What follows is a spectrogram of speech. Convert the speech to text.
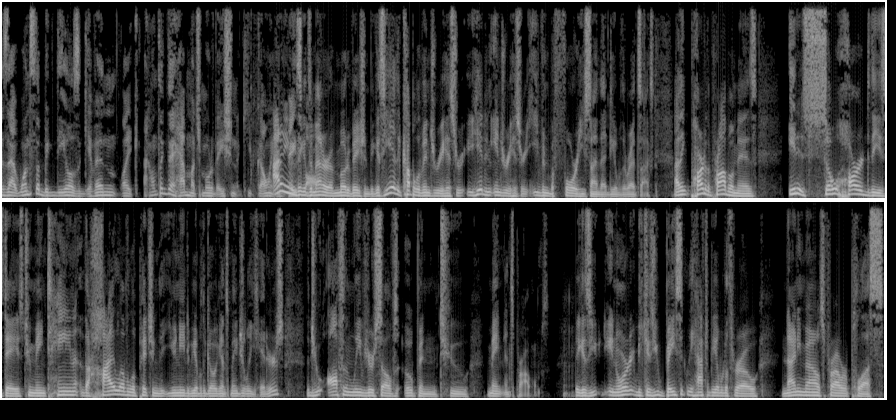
is that once the big deal is given, like I don't think they have much motivation to keep going. I don't even baseball. think it's a matter of motivation because he had a couple of injury history. He had an injury history even before he signed that deal with the Red Sox. I think part of the problem is it is so hard these days to maintain the high level of pitching that you need to be able to go against major league hitters that you often leave yourselves open to maintenance problems because you in order because you basically have to be able to throw 90 miles per hour plus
